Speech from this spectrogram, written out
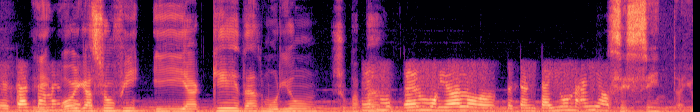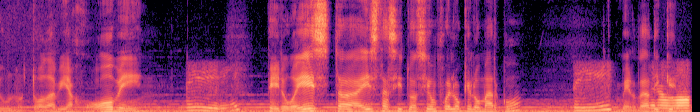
Eh, exactamente. oiga, Sofi, ¿y a qué edad murió su Él, papá? mu- él murió a los 61 años. 61, todavía joven. Sí, Pero esta, esta situación fue lo que lo marcó, sí. ¿verdad? Pero,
